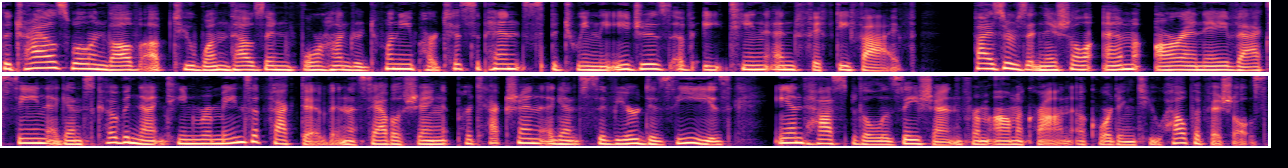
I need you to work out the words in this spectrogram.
The trials will involve up to 1,420 participants between the ages of 18 and 55. Pfizer's initial mRNA vaccine against COVID 19 remains effective in establishing protection against severe disease and hospitalization from Omicron, according to health officials.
